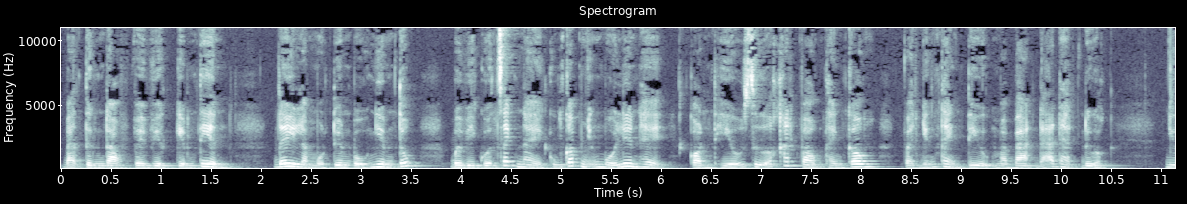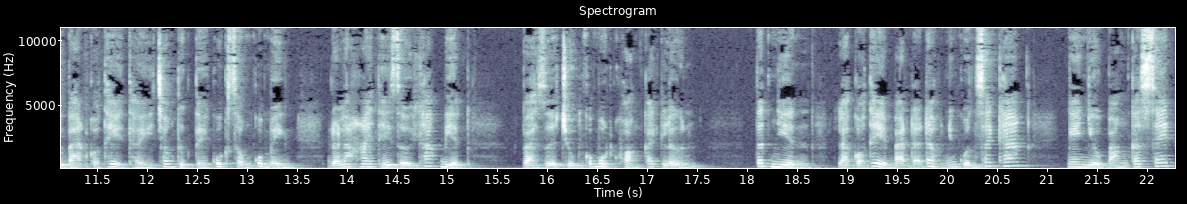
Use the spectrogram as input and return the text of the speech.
bạn từng đọc về việc kiếm tiền. Đây là một tuyên bố nghiêm túc bởi vì cuốn sách này cung cấp những mối liên hệ còn thiếu giữa khát vọng thành công và những thành tựu mà bạn đã đạt được. Như bạn có thể thấy trong thực tế cuộc sống của mình, đó là hai thế giới khác biệt và giữa chúng có một khoảng cách lớn. Tất nhiên là có thể bạn đã đọc những cuốn sách khác, nghe nhiều băng cassette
